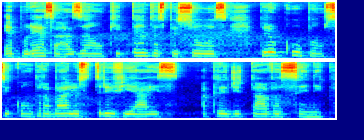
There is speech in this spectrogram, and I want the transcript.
É por essa razão que tantas pessoas preocupam-se com trabalhos triviais, acreditava Sêneca.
